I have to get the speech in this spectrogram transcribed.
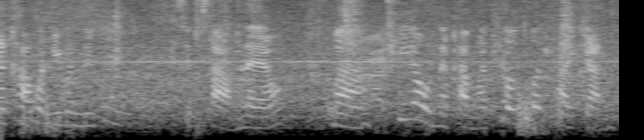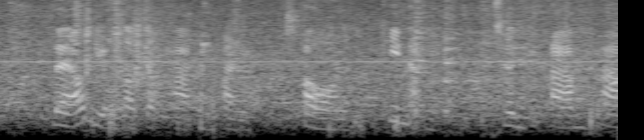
นะคะ วันนี้วันนี้ที่13 แล้ว มาเที่ยวนะคะ มาเที่ยวทั่วไทยกัน แล้วเดี๋ยวเราจะพากันไปต่อที่ไหนเชิญติดตามค่ะ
